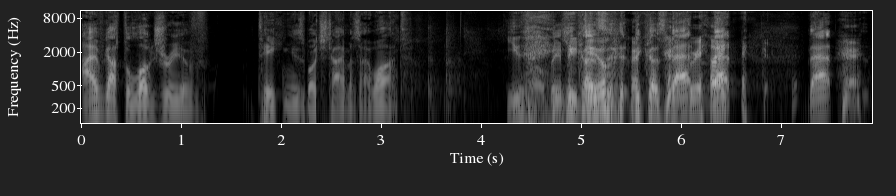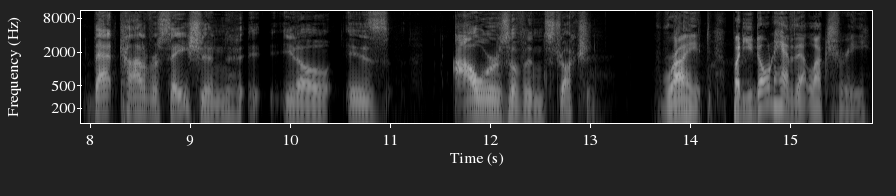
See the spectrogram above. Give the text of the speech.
I've got the luxury of taking as much time as I want. You, you because do because that Really? that that that conversation, you know, is hours of instruction. right, but you don't have that luxury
